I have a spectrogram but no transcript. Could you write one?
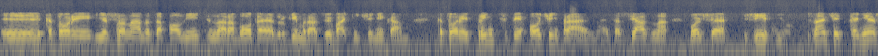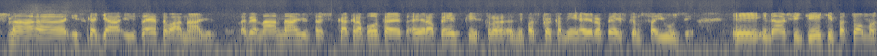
э, которые еще надо дополнительно, работая другим, развивать ученикам который, в принципе, очень правильно. Это связано больше с жизнью. Значит, конечно, э, исходя из этого анализа, наверное, анализа, как работает европейские страны, поскольку мы в Европейском Союзе, и, и наши дети потом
